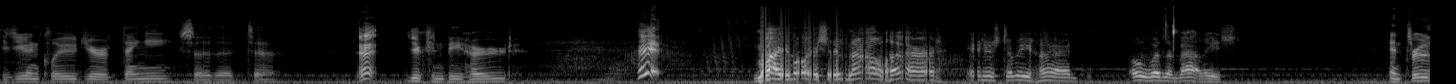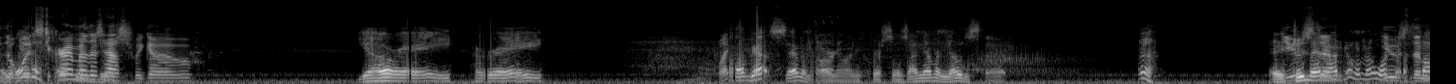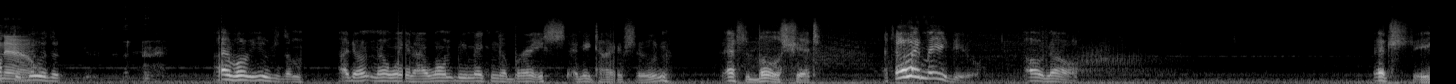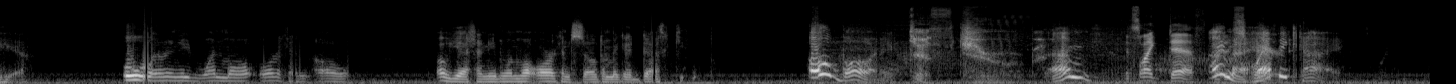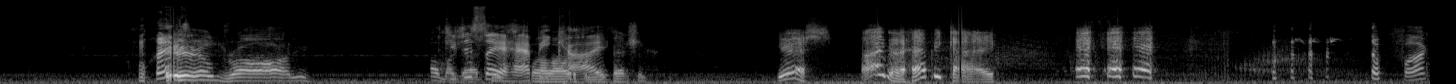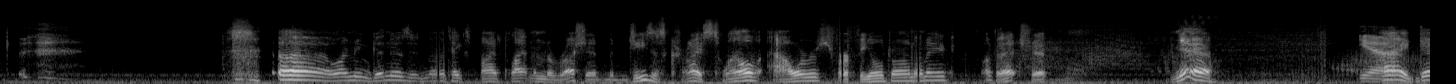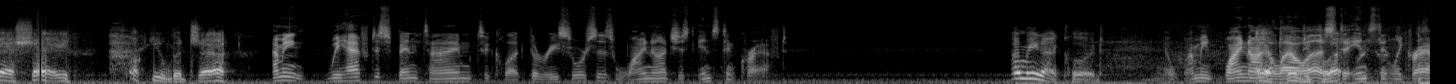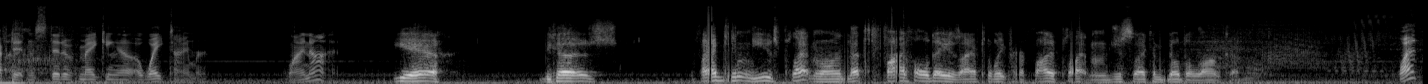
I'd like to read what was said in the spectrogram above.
Did you include your thingy so that uh, Eh. you can be heard? Hey, My voice is now heard. It is to be heard over the valleys. And through the woods to grandmother's house we go. Hooray! Hooray! What? I've got seven argon crystals. I never noticed that. Huh. Hey, too Use bad them. I don't know what Use the them fuck now. to do with it. I will use them. I don't know when. I won't be making a brace anytime soon. That's bullshit. I thought I made you. Oh no. Let's see here. Oh, I only need one more organ. Oh. Oh yes, I need one more Orokin cell to make a death cube. Oh boy. Death Cube. I'm It's like death. I'm a it's happy guy. What? Well drawn. Oh Did you God, just say a happy 12 hours to guy? Yes, I'm a happy guy. the fuck? Oh, well, I mean, goodness, it only takes five platinum to rush it, but Jesus Christ, 12 hours for Fieldron to make? Fuck that shit. Yeah, Yeah. I dare say. Fuck you, good sir. I mean, we have to spend time to collect the resources. Why not just instant craft? I mean, I could. I mean, why not allow us to instantly craft it instead of making a, a wait timer? Why not? Yeah, because if I didn't use platinum on it, that's five whole days I have to wait for five platinum just so I can build a Lanka. What?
